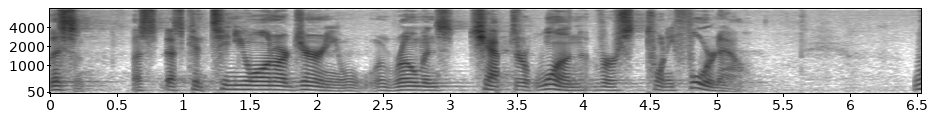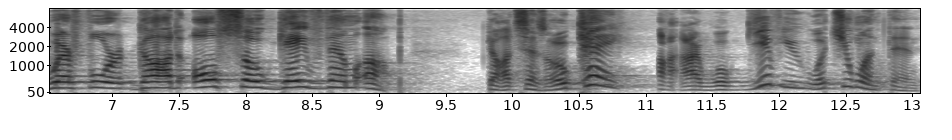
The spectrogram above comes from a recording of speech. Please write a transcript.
Listen, let's, let's continue on our journey Romans chapter 1, verse 24 now. Wherefore God also gave them up. God says, okay, I, I will give you what you want then.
